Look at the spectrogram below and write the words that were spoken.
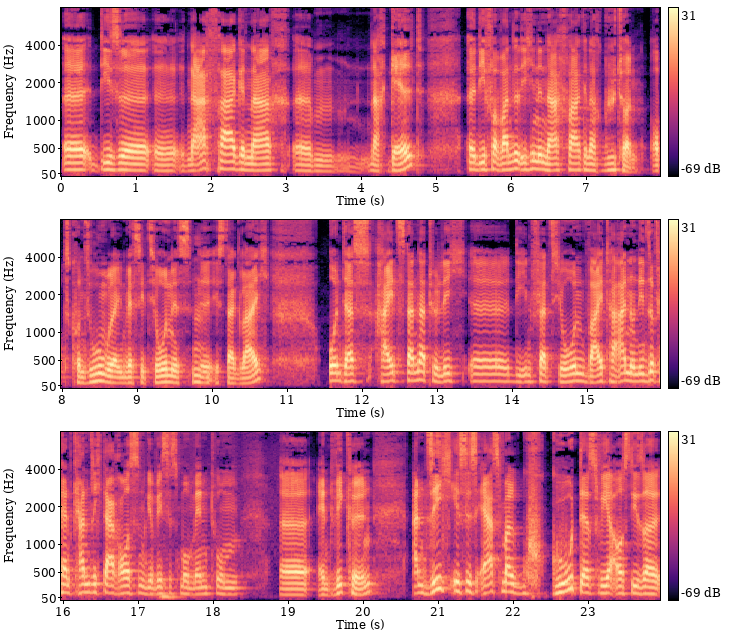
äh, diese äh, Nachfrage nach, ähm, nach Geld, äh, die verwandle ich in eine Nachfrage nach Gütern. Ob's Konsum oder Investition ist, hm. äh, ist da gleich. Und das heizt dann natürlich äh, die Inflation weiter an. Und insofern kann sich daraus ein gewisses Momentum äh, entwickeln an sich ist es erstmal gut, dass wir aus dieser,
